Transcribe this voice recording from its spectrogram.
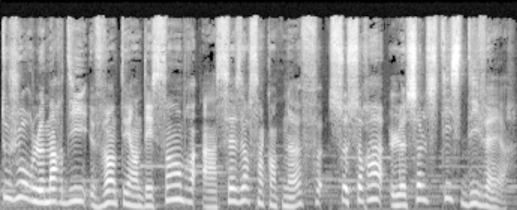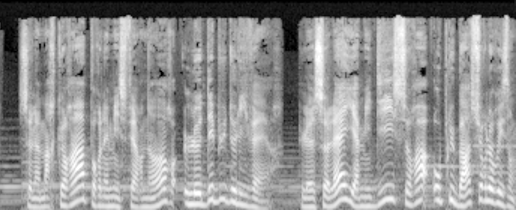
Toujours le mardi 21 décembre à 16h59, ce sera le solstice d'hiver. Cela marquera pour l'hémisphère nord le début de l'hiver. Le soleil à midi sera au plus bas sur l'horizon.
